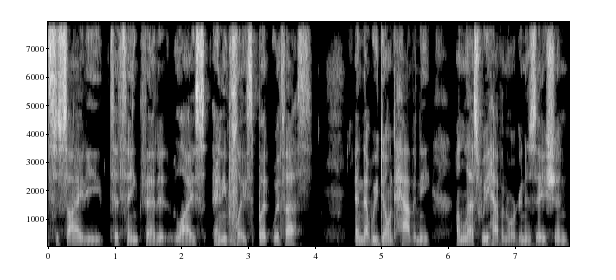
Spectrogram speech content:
society to think that it lies any place but with us and that we don't have any unless we have an organization,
